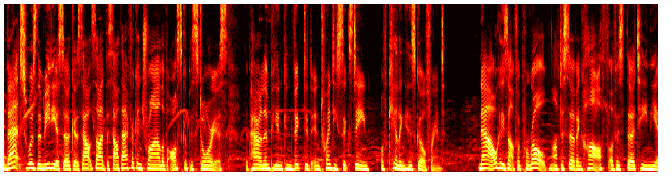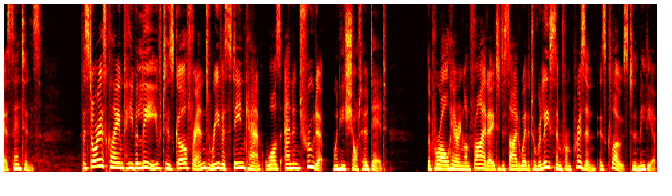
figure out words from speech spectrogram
That was the media circus outside the South African trial of Oscar Pistorius, the Paralympian convicted in 2016 of killing his girlfriend. Now he's up for parole after serving half of his 13 year sentence. Pistorius claimed he believed his girlfriend, Reeva Steenkamp, was an intruder when he shot her dead. The parole hearing on Friday to decide whether to release him from prison is closed to the media.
